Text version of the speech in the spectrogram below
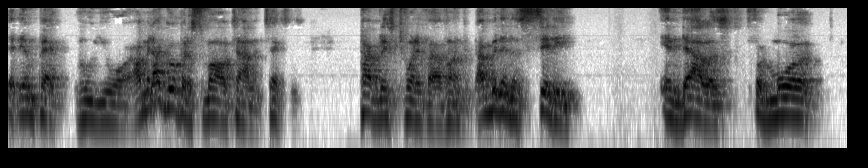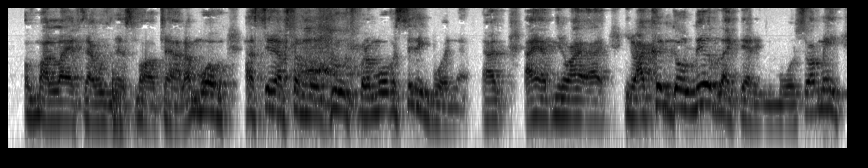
that impact who you are. I mean, I grew up in a small town in Texas, population twenty five hundred. I've been in a city in Dallas for more of my life than I was in a small town. I'm more. I still have some of those roots, but I'm more of a city boy now. I, I have, you know, I, I, you know, I couldn't go live like that anymore. So I mean,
